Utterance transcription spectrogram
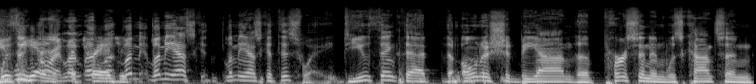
you We- we think, had all right, let, let- let me, let, me ask, it- let me ask it this way. Do you think that the onus should be on the person in Wisconsin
